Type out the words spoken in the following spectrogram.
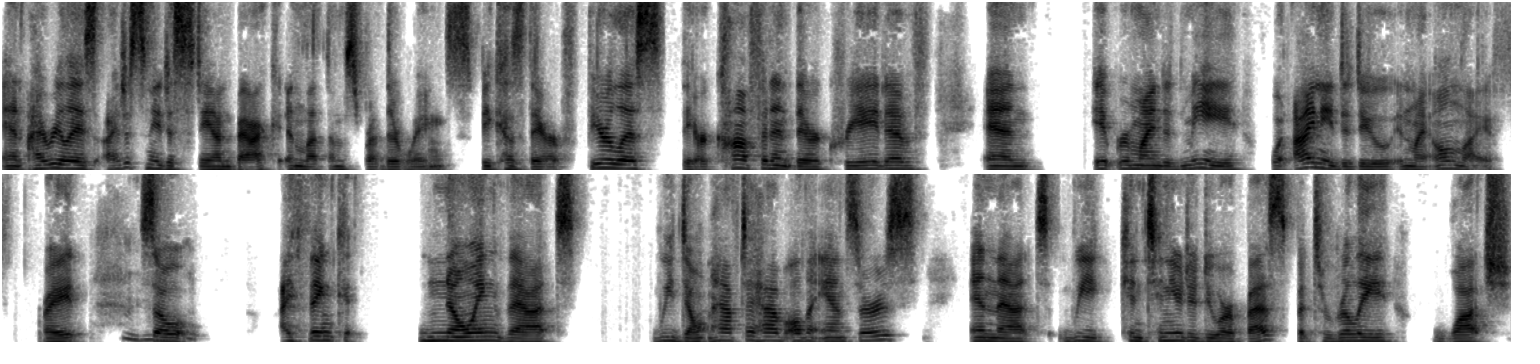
And I realized I just need to stand back and let them spread their wings because they are fearless, they are confident, they're creative. And it reminded me what I need to do in my own life. Right. Mm-hmm. So I think knowing that we don't have to have all the answers and that we continue to do our best, but to really watch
